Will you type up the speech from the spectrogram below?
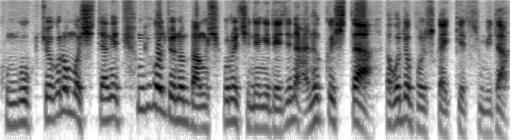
궁극적으로 뭐 시장에 충격을 주는 방식으로 진행이 되지는 않을 것이다. 라고도 볼 수가 있겠습니다.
